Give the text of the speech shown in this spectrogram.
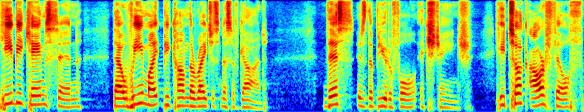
He became sin that we might become the righteousness of God. This is the beautiful exchange. He took our filth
